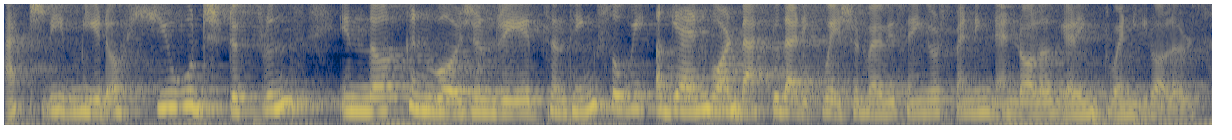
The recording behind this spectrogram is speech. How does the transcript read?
actually made a huge difference in the conversion rates and things. So we again got back to that equation where we're saying you're spending $10, getting $20.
